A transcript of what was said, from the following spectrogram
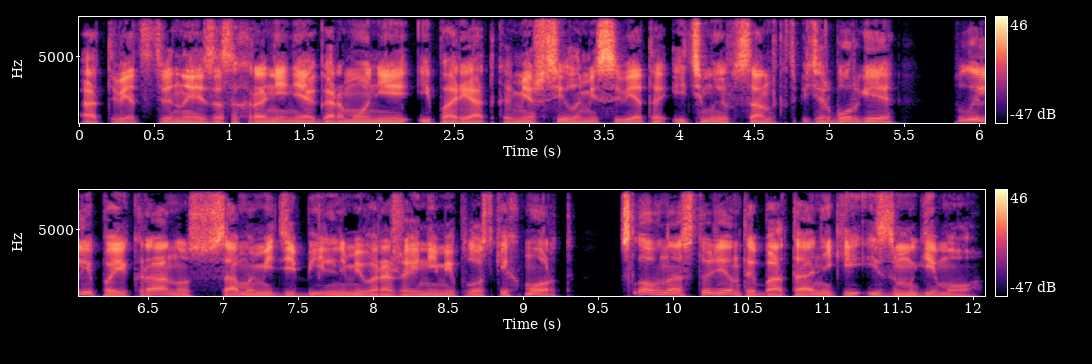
ответственные за сохранение гармонии и порядка меж силами света и тьмы в Санкт-Петербурге, плыли по экрану с самыми дебильными выражениями плоских морд, словно студенты ботаники из МГИМО,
